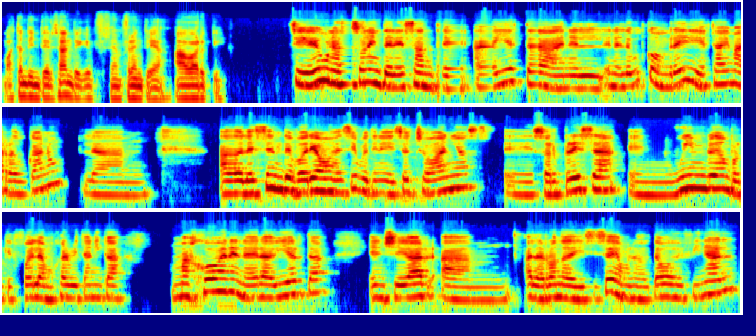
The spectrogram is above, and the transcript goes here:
bastante interesante que se enfrente a, a Barty. Sí, es una zona interesante. Ahí está, en el, en el debut con Brady, está Emma Raducanu, la adolescente, podríamos decir, porque tiene 18 años, eh, sorpresa en Wimbledon, porque fue la mujer británica más joven en la era abierta en llegar a, mm, la ronda de 16, a los octavos de final.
